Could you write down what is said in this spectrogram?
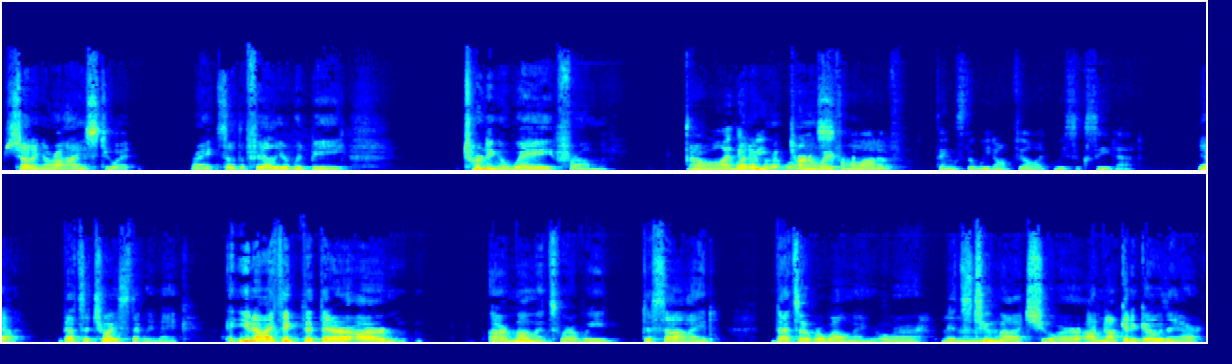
shutting our eyes to it, right? So the failure would be turning away from Oh, well, I think we turn away from a lot of things that we don't feel like we succeed at. yeah that's a choice that we make you know i think that there are are moments where we decide that's overwhelming or it's too Mhm. much or i'm not going to go there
